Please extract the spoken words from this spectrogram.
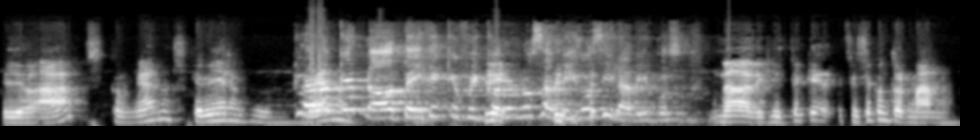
Y yo, ah, pues con ganas, ¿qué vieron? Claro que no, te dije que fui con Sí. unos amigos y la vimos. No, dijiste que fuiste con tu hermano.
